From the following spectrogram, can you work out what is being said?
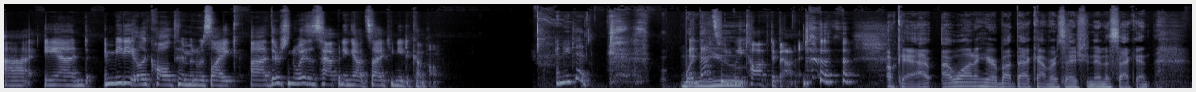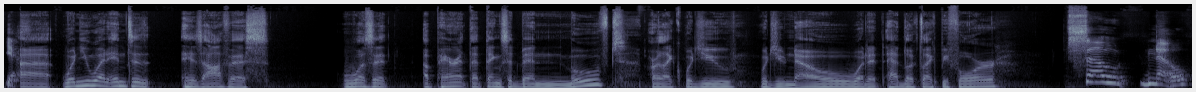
uh, and immediately called him and was like, uh, There's noises happening outside. You need to come home. And he did. When and that's you when we talked about it. okay, I, I want to hear about that conversation in a second. yes. Uh, when you went into his office, was it apparent that things had been moved, or like would you would you know what it had looked like before? So no,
